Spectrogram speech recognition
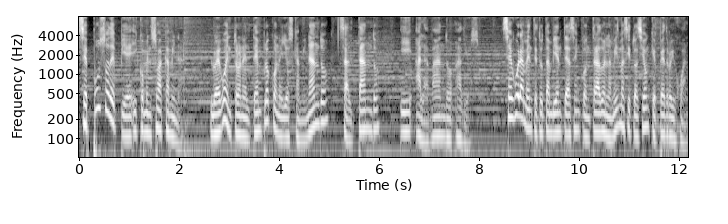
se puso de pie y comenzó a caminar. Luego entró en el templo con ellos caminando, saltando y alabando a Dios. Seguramente tú también te has encontrado en la misma situación que Pedro y Juan.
